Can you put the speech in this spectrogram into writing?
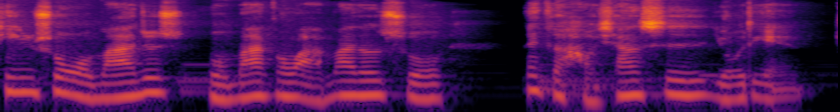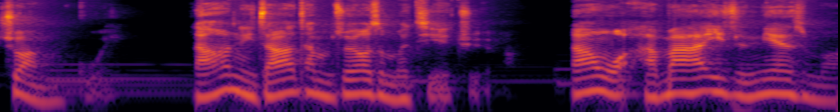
听说我妈就是我妈跟我阿嬷都说。那个好像是有点撞鬼，然后你知道他们最后怎么解决吗？然后我阿妈一直念什么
